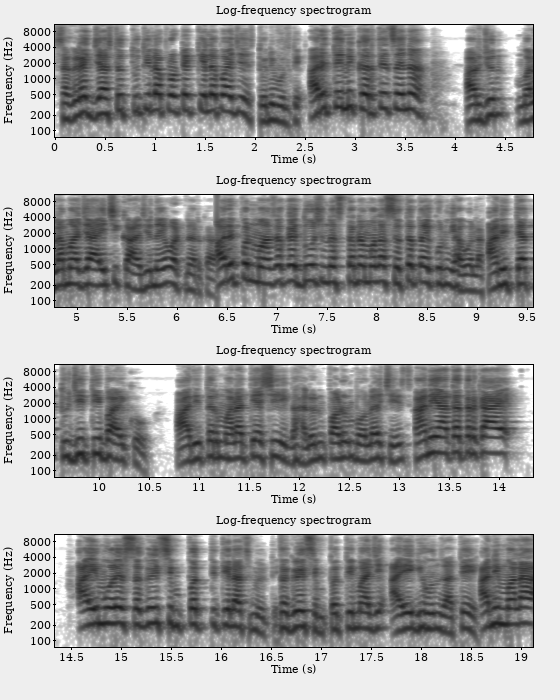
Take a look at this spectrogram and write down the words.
सगळ्यात जास्त तू तिला प्रोटेक्ट केलं पाहिजे. तुम्ही बोलते अरे ते मी करतेच आहे ना. अर्जुन मला माझ्या आईची काळजी नाही वाटणार का? अरे पण माझा काही दोष नसताना मला सतत ऐकून घ्यावं लागतं आणि त्यात तुझी ती बायको. आधी तर मला ती अशी घालून पाडून बोलायचीच. आणि आता तर काय? आईमुळे सगळी संपत्ती तिलाच मिळते. सगळी संपत्ती माझी आई घेऊन जाते आणि मला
